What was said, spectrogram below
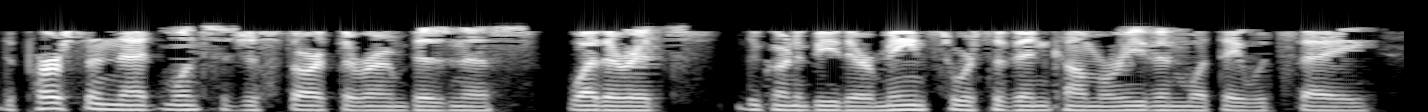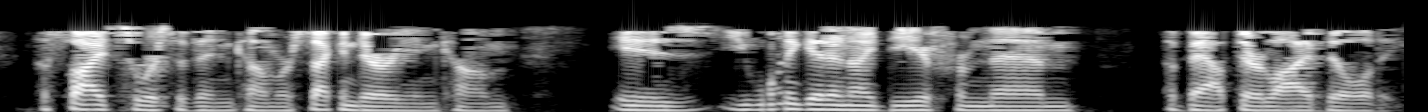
the person that wants to just start their own business, whether it's going to be their main source of income or even what they would say a side source of income or secondary income, is you want to get an idea from them about their liability.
